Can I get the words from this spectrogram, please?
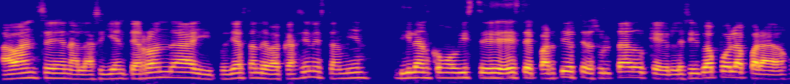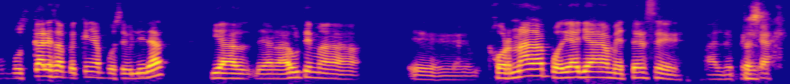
avancen a la siguiente ronda y pues ya están de vacaciones también. Dylan, ¿cómo viste este partido, este resultado que le sirvió a Puebla para buscar esa pequeña posibilidad? Y a, la última eh, jornada podía ya meterse al repechaje.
